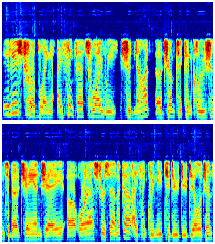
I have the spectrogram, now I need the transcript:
It is troubling. I think that's why we should not uh, jump to conclusions about J and J uh, or AstraZeneca. I think we need to do due diligence,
